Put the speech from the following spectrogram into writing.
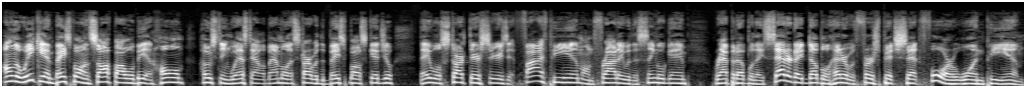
On the weekend, baseball and softball will be at home hosting West Alabama. Let's start with the baseball schedule. They will start their series at 5 p.m. on Friday with a single game, wrap it up with a Saturday doubleheader with first pitch set for 1 p.m.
